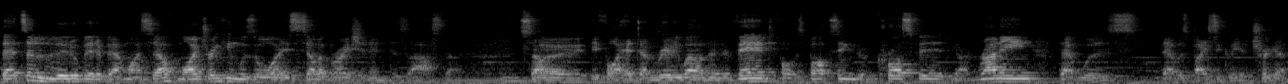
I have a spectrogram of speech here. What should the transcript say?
that's a little bit about myself. My drinking was always celebration and disaster. So if I had done really well in an event, if I was boxing, doing CrossFit, going running, that was that was basically a trigger.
